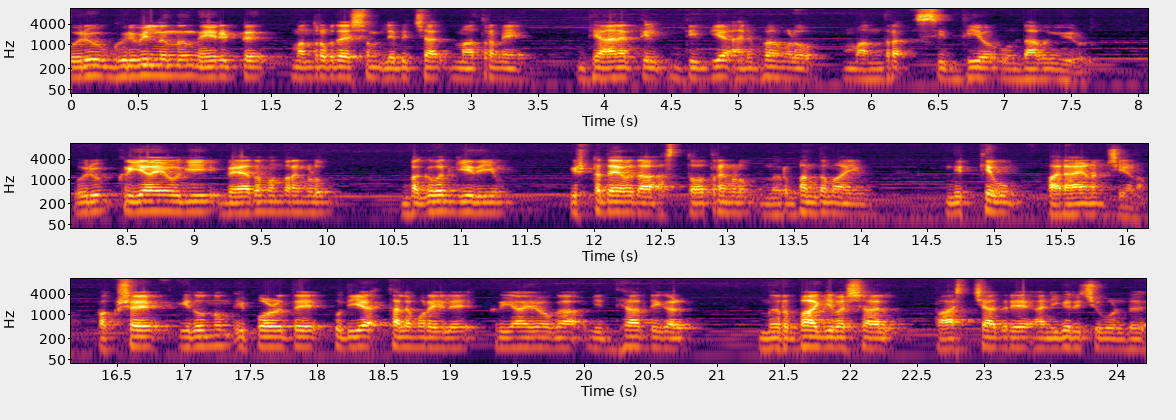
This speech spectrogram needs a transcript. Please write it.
ഒരു ഗുരുവിൽ നിന്ന് നേരിട്ട് മന്ത്രോപദേശം ലഭിച്ചാൽ മാത്രമേ ധ്യാനത്തിൽ ദിവ്യ അനുഭവങ്ങളോ മന്ത്രസിദ്ധിയോ ഉണ്ടാവുകയുള്ളൂ. ഒരു ക്രിയായോഗി വേദമന്ത്രങ്ങളും ഭഗവത്ഗീതയും ഇഷ്ടദേവത സ്തോത്രങ്ങളും നിർബന്ധമായും നിത്യവും പാരായണം ചെയ്യണം. പക്ഷേ ഇതൊന്നും ഇപ്പോഴത്തെ പുതിയ തലമുറയിലെ ക്രിയായോഗ വിദ്യാർത്ഥികൾ നിർഭാഗ്യവശാൽ പാശ്ചാത്യരെ അനുകരിച്ചുകൊണ്ട്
